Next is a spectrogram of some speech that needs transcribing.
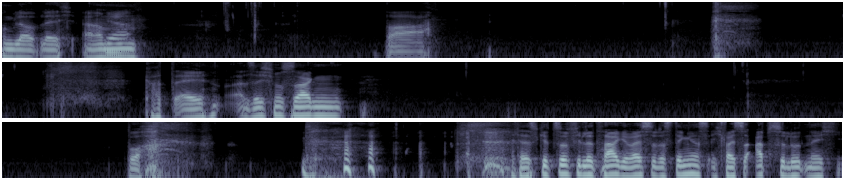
Unglaublich. Ähm, Ja. Boah. Gott, ey. Also ich muss sagen. Boah. Es gibt so viele Tage, weißt du, das Ding ist, ich weiß so absolut nicht,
